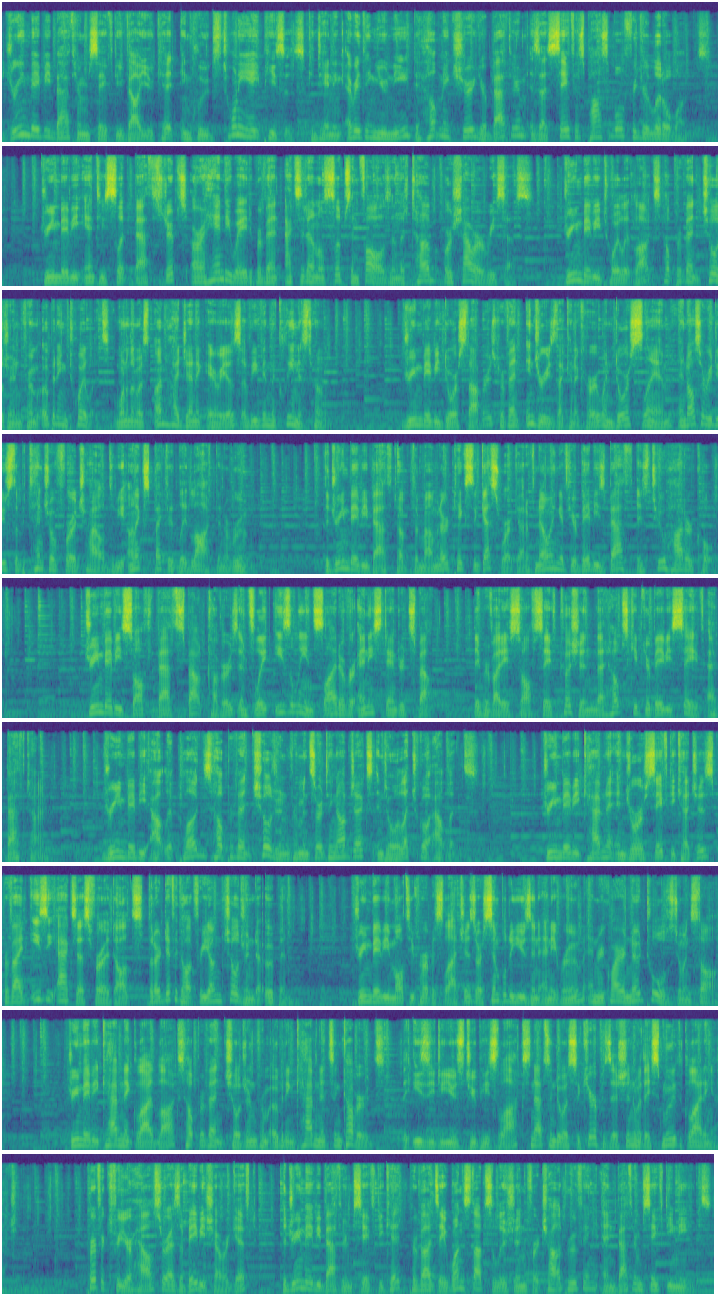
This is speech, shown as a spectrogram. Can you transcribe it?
The Dreambaby Bathroom Safety Value Kit includes 28 pieces containing everything you need to help make sure your bathroom is as safe as possible for your little ones. Dreambaby anti-slip bath strips are a handy way to prevent accidental slips and falls in the tub or shower recess. Dreambaby toilet locks help prevent children from opening toilets, one of the most unhygienic areas of even the cleanest home. Dreambaby door stoppers prevent injuries that can occur when doors slam and also reduce the potential for a child to be unexpectedly locked in a room. The Dreambaby bathtub thermometer takes the guesswork out of knowing if your baby's bath is too hot or cold. Dreambaby soft bath spout covers inflate easily and slide over any standard spout. They provide a soft, safe cushion that helps keep your baby safe at bath time. Dreambaby outlet plugs help prevent children from inserting objects into electrical outlets. Dreambaby cabinet and drawer safety catches provide easy access for adults but are difficult for young children to open. Dreambaby multi-purpose latches are simple to use in any room and require no tools to install. Dreambaby cabinet glide locks help prevent children from opening cabinets and cupboards. The easy-to-use two-piece lock snaps into a secure position with a smooth gliding action. Perfect for your house or as a baby shower gift, the Dreambaby Bathroom Safety Kit provides a one-stop solution for childproofing and bathroom safety needs.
